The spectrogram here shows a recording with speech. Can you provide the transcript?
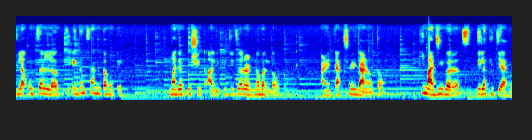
तिला उचललं की एकदम शांत होते. माझ्या कुशीत आली की तिचं रडणं बंद होतं. आणि त्या क्षणी जाणवतं की माझी गरज तिला किती आहे.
